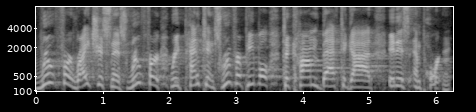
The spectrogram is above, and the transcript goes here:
Root for righteousness, root for repentance, root for people to come back to God. It is important.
